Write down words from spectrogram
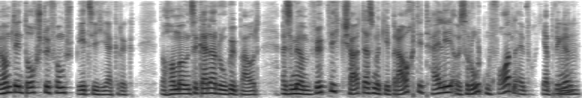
Wir haben den Dachstuhl vom Spezi hergekriegt. Da haben wir unsere Garderobe gebaut. Also wir haben wirklich geschaut, dass wir gebrauchte Teile aus roten Faden einfach herbringen, Mhm.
